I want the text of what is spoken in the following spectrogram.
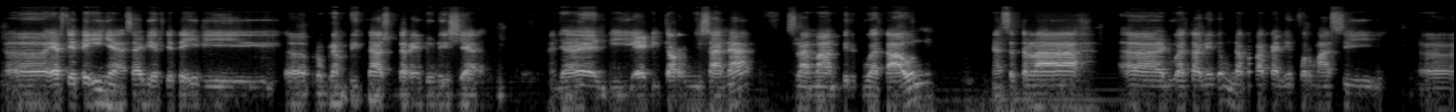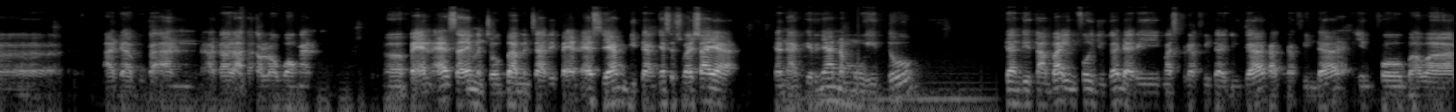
eh, RCTI-nya. Saya di RCTI di uh, program berita seputar Indonesia. Ada di editor di sana selama hampir dua tahun. Nah setelah uh, dua tahun itu mendapatkan informasi uh, ada bukaan ada atau lowongan uh, PNS, saya mencoba mencari PNS yang bidangnya sesuai saya dan akhirnya nemu itu dan ditambah info juga dari Mas Grafida juga Kak Grafida info bahwa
